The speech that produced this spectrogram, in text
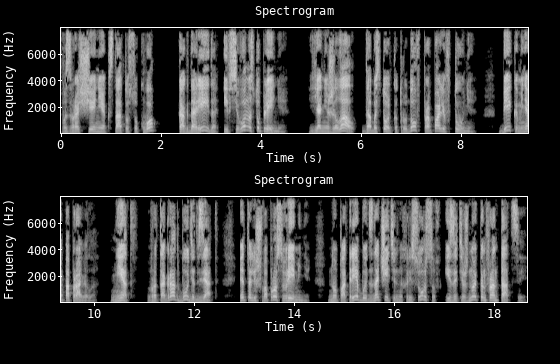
Возвращение к статусу КВО, как до рейда и всего наступления. Я не желал, дабы столько трудов пропали в туне. Бейка меня поправила. Нет, Вратоград будет взят. Это лишь вопрос времени, но потребует значительных ресурсов и затяжной конфронтации.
